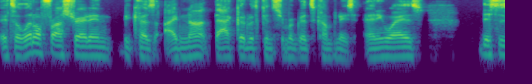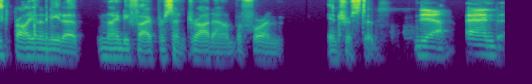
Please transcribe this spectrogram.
it's a little frustrating because I'm not that good with consumer goods companies, anyways. This is probably going to need a 95% drawdown before I'm interested. Yeah. And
